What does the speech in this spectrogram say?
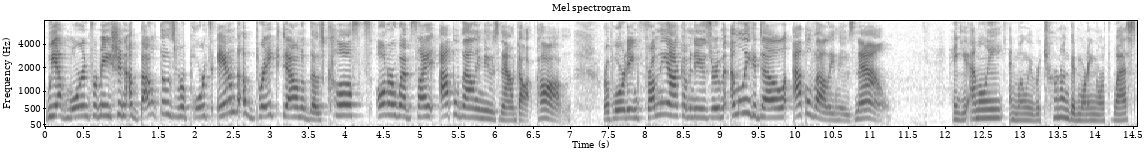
We have more information about those reports and a breakdown of those costs on our website, applevalleynewsnow.com. Reporting from the Yakima Newsroom, Emily Goodell, Apple Valley News Now. Thank you, Emily. And when we return on Good Morning Northwest,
